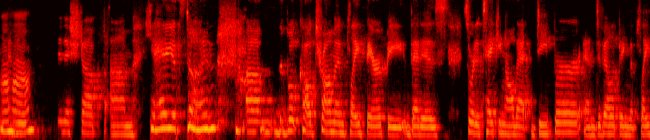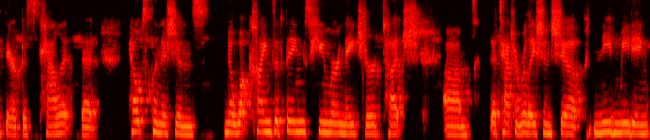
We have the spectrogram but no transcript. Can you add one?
Mm-hmm finished up, um, yay, it's done, um, the book called Trauma and Play Therapy that is sort of taking all that deeper and developing the play therapist palette that helps clinicians know what kinds of things humor, nature, touch, um, attachment relationship, need meeting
